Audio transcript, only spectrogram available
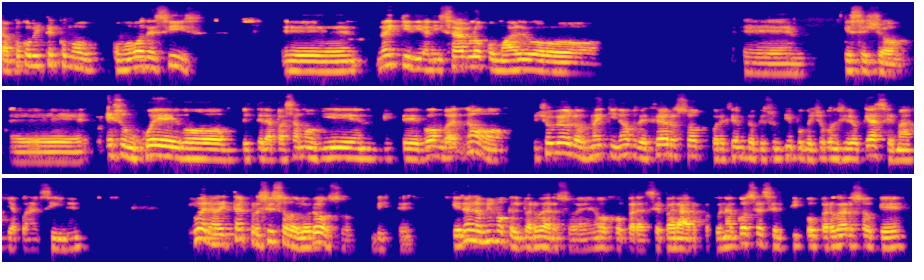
tampoco, viste, como, como vos decís, eh, no hay que idealizarlo como algo, qué sé yo, es un juego, ¿viste? la pasamos bien, viste, bomba. No, yo veo los making of de Herzog, por ejemplo, que es un tipo que yo considero que hace magia con el cine. Y bueno, está el proceso doloroso, ¿viste? Que no es lo mismo que el perverso, ¿eh? ojo, para separar, porque una cosa es el tipo perverso que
